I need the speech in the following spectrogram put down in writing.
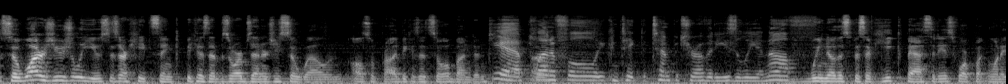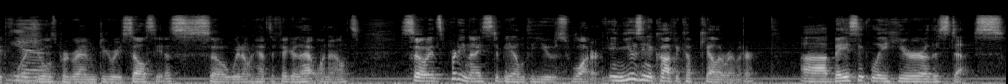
so water is usually used as our heat sink because it absorbs energy so well, and also probably because it's so abundant. Yeah, plentiful. You can take the temperature of it easily enough. We know the specific heat capacity is 4.184 Yeah. joules per gram degree Celsius, so we don't have to figure that one out. So it's pretty nice to be able to use water. In using a coffee cup calorimeter, uh, basically here are the steps.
